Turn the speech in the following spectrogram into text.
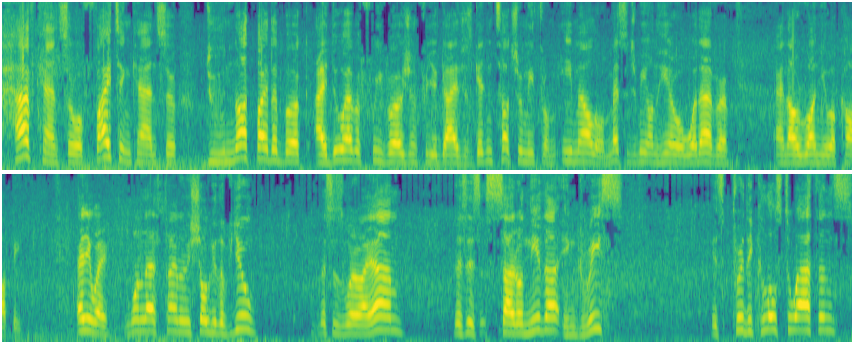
have cancer or fighting cancer, do not buy the book. I do have a free version for you guys. Just get in touch with me from email or message me on here or whatever, and I'll run you a copy. Anyway, one last time, let me show you the view. This is where I am. This is Saronida in Greece. It's pretty close to Athens.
